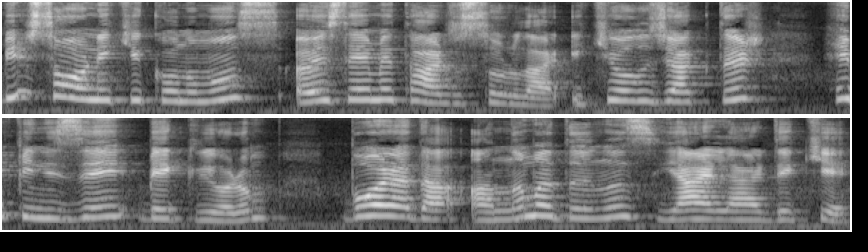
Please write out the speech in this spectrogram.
Bir sonraki konumuz ÖSYM tarzı sorular 2 olacaktır. Hepinizi bekliyorum. Bu arada anlamadığınız yerlerdeki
